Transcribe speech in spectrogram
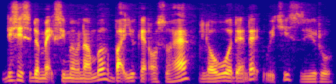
this is the maximum number but you can also have lower than that which is 0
